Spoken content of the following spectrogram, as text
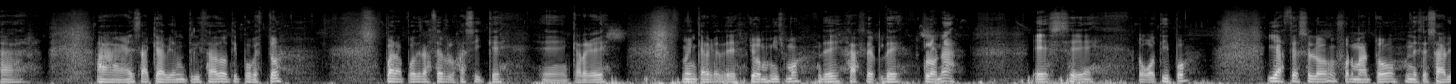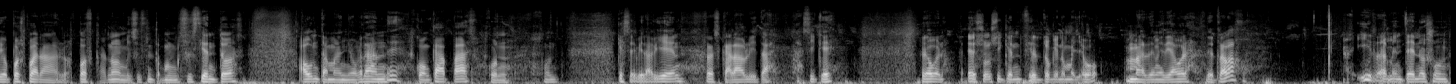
a, esa que habían utilizado tipo vector para poder hacerlo. Así que eh, encargué, me encargué de yo mismo de hacer, de clonar ese logotipo y hacérselo en formato necesario pues para los podcasts, ¿no? 1600 por 1600 a un tamaño grande, con capas, con, que se viera bien, rescalable y tal. Así que, pero bueno, eso sí que es cierto que no me llevó más de media hora de trabajo. Y realmente no es un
